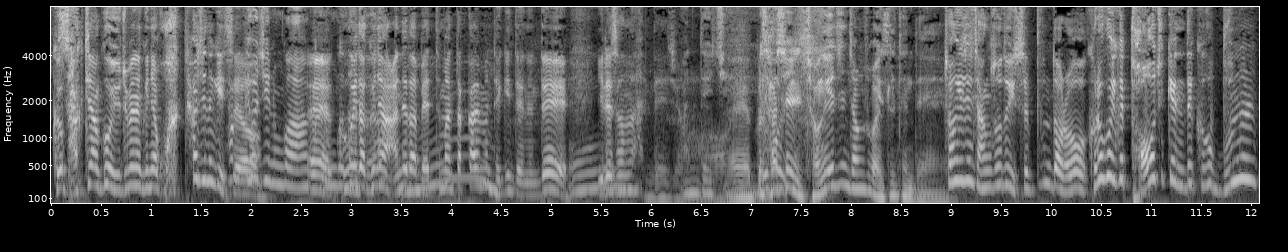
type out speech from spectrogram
그거 박지 않고 요즘에는 그냥 확 펴지는 게 있어요. 확 펴지는 거, 아, 예, 거 거기다? 그냥 안에다 음. 매트만 딱 깔면 되긴 되는데 오. 이래서는 안 되죠. 안 되지. 예, 그리고 사실 정해진 장소가 있을 텐데. 정해진 장소도 있을 뿐더러 그리고 이게 더워 죽겠는데 그거 문을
